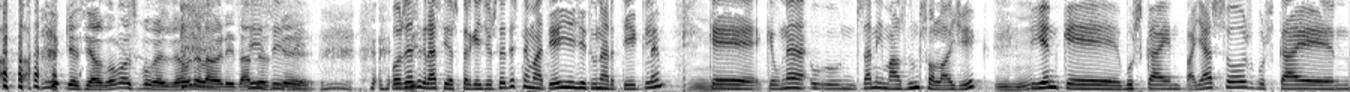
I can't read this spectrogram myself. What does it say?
que si algú ens pogués veure, la veritat sí, és sí, que... Sí. Pues és graciós, perquè justet este matí he llegit un article mm -hmm. que, que una, uns animals d'un zoològic mm -hmm. diuen que buscaven pallassos, buscaven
